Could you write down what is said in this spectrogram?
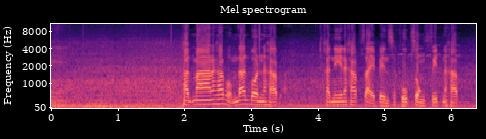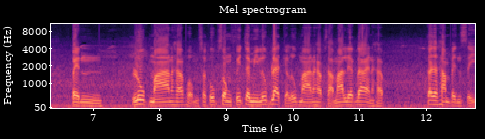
นี่ถัดมานะครับผมด้านบนนะครับคันนี้นะครับใส่เป็นสกู๊ปทรงฟิตนะครับเป็นรูปม้านะครับ ผมสกู๊ปทรงฟิตจะมีรูปแรดกับรูปม้านะครับ สามารถเลือกได้นะครับ ก็จะทำเป็นสี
